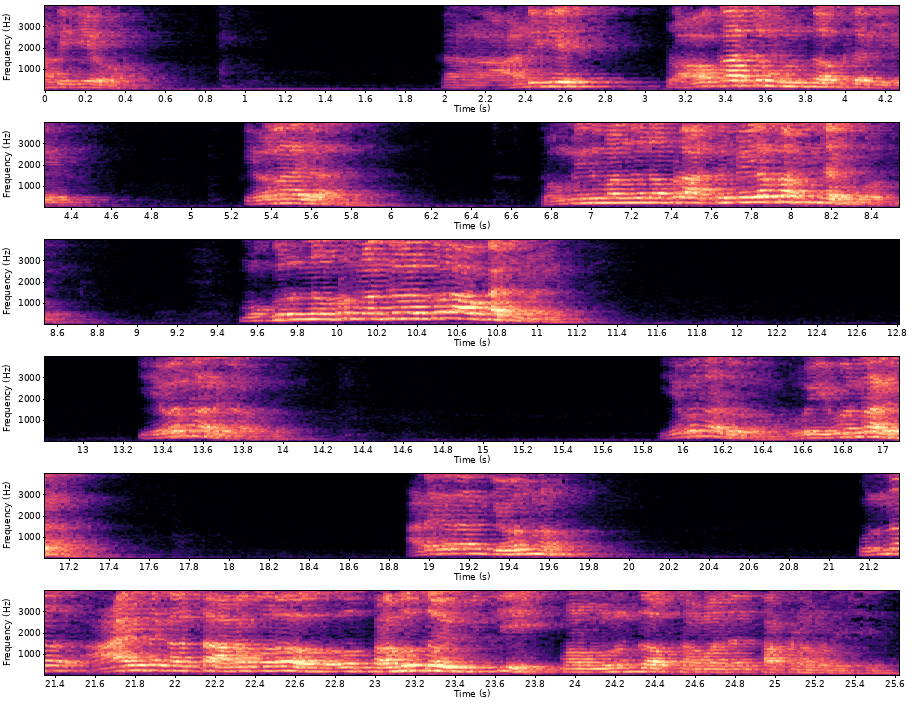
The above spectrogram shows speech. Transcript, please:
అడిగేవాడు అడిగే ఇప్పుడు అవకాశం మునుక బిడ్డకు లేదు. ఎవరైనా కాదు తొమ్మిది మంది ఉన్నప్పుడు అసెంబ్లీలో ప్రశ్నించకపోతుంది ముగ్గురు ఉన్నప్పుడు మంత్రివర్గంలో అవకాశం అయింది ఎవరిని అడగాలి? ఎవరిని అడుగుదాం? ఎవరిని అడగాలి? అడగడానికి ఎవరున్నావు ఉన్న ఆయన కాస్త అరకొర ప్రభుత్వం ఇప్పించి మన ఉన్నత సమాజాన్ని పక్కన పడేసింది.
